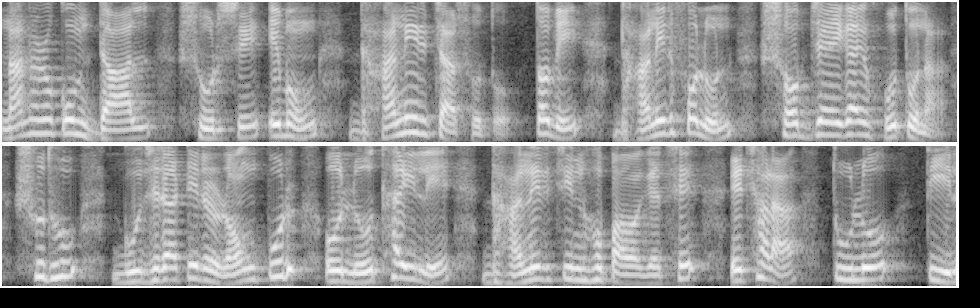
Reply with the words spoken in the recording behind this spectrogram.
নানা রকম ডাল, সর্ষে এবং ধানের চাষ হতো। তবে ধানের ফলন সব জায়গায় হতো না। শুধু গুজরাটের রংপুর ও লোথাইলে ধানের চিহ্ন পাওয়া গেছে। এছাড়া তুলো, তিল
